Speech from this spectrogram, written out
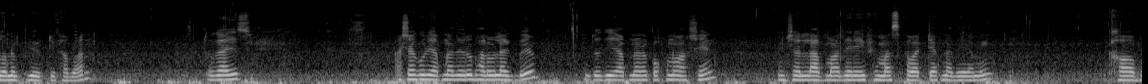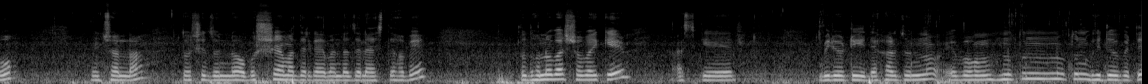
জনপ্রিয় একটি খাবার। তো গাইজ আশা করি আপনাদেরও ভালো লাগবে। যদি আপনারা কখনো আসেন, ইনশাল্লাহ আপনাদের এই ফেমাস খাবারটি আপনাদের আমি খাওয়াবো, ইনশাল্লাহ। তো সেজন্য অবশ্যই আমাদের গাইবান্ধা জেলায় আসতে হবে। তো ধন্যবাদ সবাইকে আজকের ভিডিওটি দেখার জন্য এবং নতুন নতুন ভিডিও পেতে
